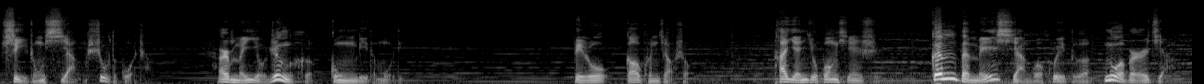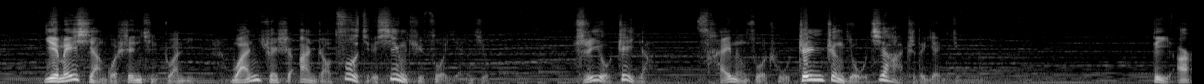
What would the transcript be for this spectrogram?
是一种享受的过程，而没有任何功利的目的。比如高锟教授，他研究光纤时，根本没想过会得诺贝尔奖，也没想过申请专利，完全是按照自己的兴趣做研究。只有这样，才能做出真正有价值的研究。第二。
